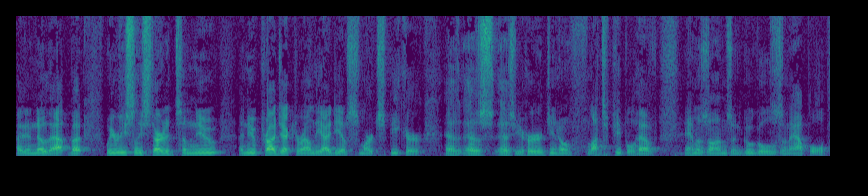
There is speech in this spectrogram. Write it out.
I didn't know that, but we recently started some new a new project around the idea of smart speaker. As as as you heard, you know, lots of people have Amazons and Googles and Apple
